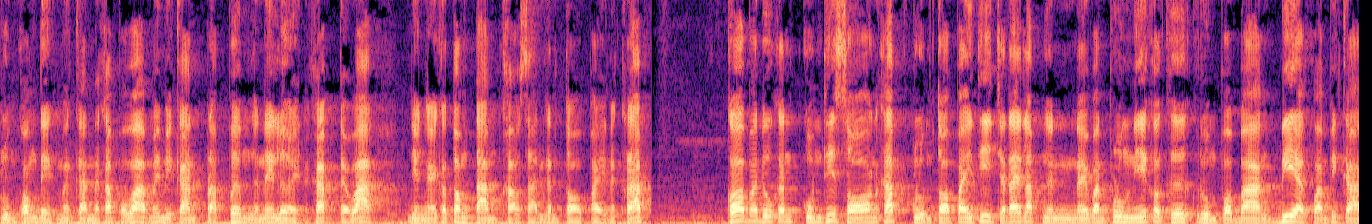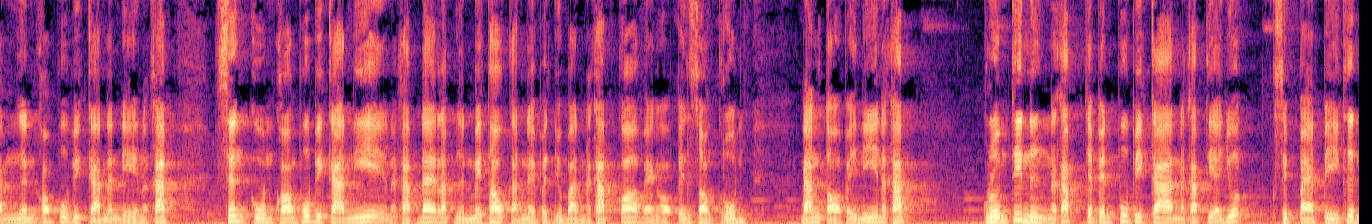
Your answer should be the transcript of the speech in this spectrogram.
กลุ่มของเด็กเหมือนกันนะครับ เพราะว่าไม่มีการปรับเพิ่มเงินให้เลยนะครับ แต่ว่ายังไงก็ต้องตามข่าวสารกันต่อไปนะครับ ก็มาดูกันกลุ่มที่2นะครับกลุ่มต่อไปที่จะได้รับเงินในวันพรุ่งนี้ก็คือกลุ่มประบางเบี้ยความพิการเงินของผู้พิการนั่นเองนะครับซึ่งกลุ่มของผู้พิการนี้นะครับได้รับเงินไม่เท่ากันในปัจจุบันนะครับ ก็แบ่งออกเป็น 2 กลุ่ม ดังต่อไปนี้นะครับ กลุ่มที่1นะครับจะเป็นผู้พิการนะครับที่อายุ 18 ปีขึ้น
